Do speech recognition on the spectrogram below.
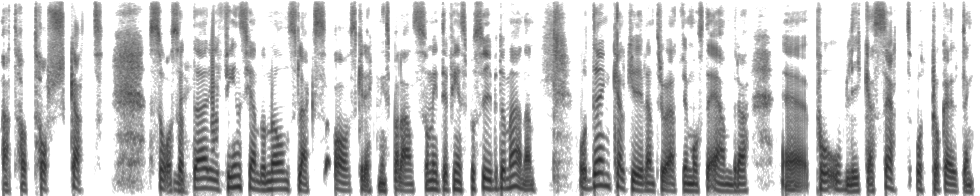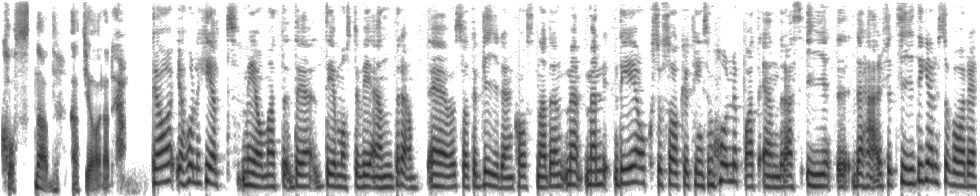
att ha torskat. Så, så där finns ju ändå någon slags avskräckningsbalans som inte finns på cyberdomänen. Och den kalkylen tror jag att vi måste ändra eh, på olika sätt och plocka ut en kostnad att göra det. Ja, jag håller helt med om att det, det måste vi ändra eh, så att det blir den kostnaden. Men, men, det är också saker och ting som håller på att ändras i eh, det här. För tidigare så var det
